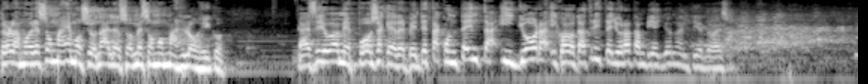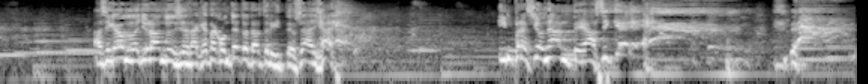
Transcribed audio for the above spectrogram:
Pero las mujeres son más emocionales, los hombres somos más lógicos. A veces yo veo a mi esposa que de repente está contenta y llora y cuando está triste llora también. Yo no entiendo eso. Así que cuando está llorando, dice, ¿será que está contento o está triste? O sea, ya. Impresionante. Así que.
